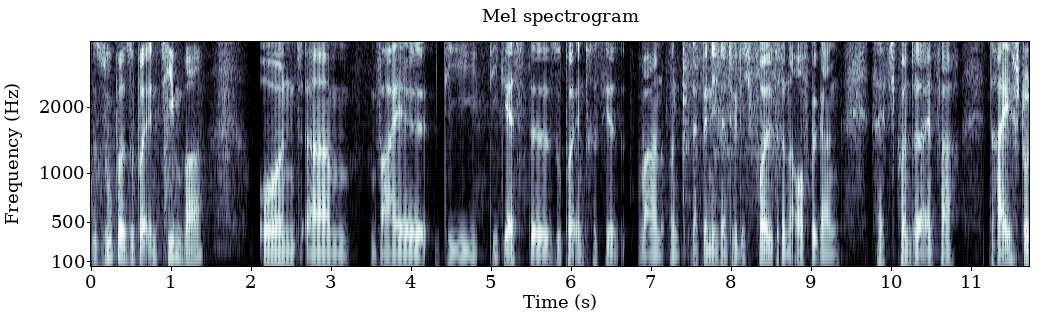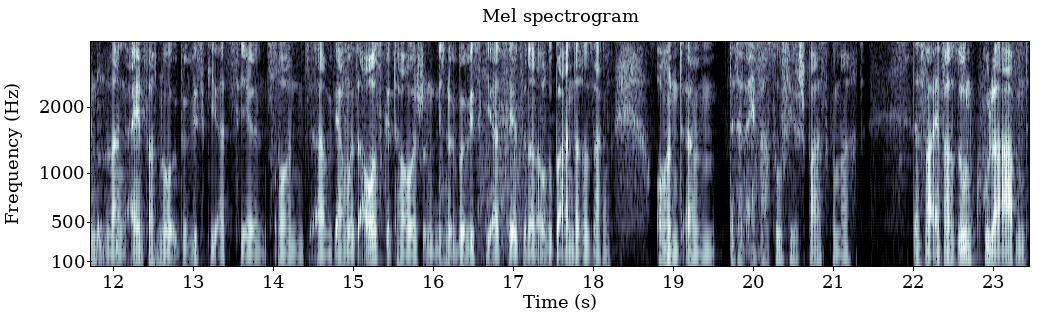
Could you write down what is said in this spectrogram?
super, super intim war und ähm, weil die, die Gäste super interessiert waren und da bin ich natürlich voll drin aufgegangen. Das heißt, ich konnte einfach drei Stunden lang einfach nur über Whisky erzählen und ähm, wir haben uns ausgetauscht und nicht nur über Whisky erzählt, sondern auch über andere Sachen und ähm, das hat einfach so viel Spaß gemacht. Das war einfach so ein cooler Abend.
